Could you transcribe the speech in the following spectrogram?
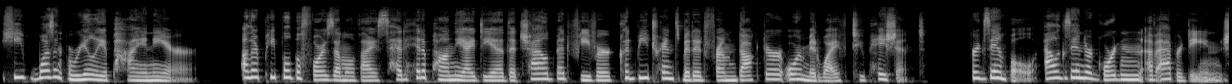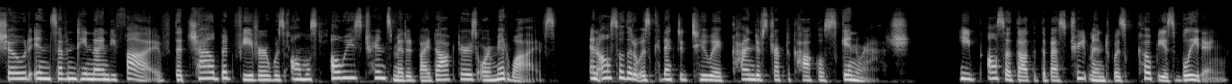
he wasn't really a pioneer. Other people before Semmelweis had hit upon the idea that childbed fever could be transmitted from doctor or midwife to patient. For example, Alexander Gordon of Aberdeen showed in 1795 that childbed fever was almost always transmitted by doctors or midwives, and also that it was connected to a kind of streptococcal skin rash. He also thought that the best treatment was copious bleeding.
